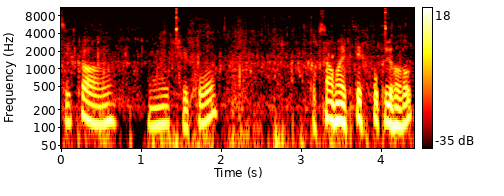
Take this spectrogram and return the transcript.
Цікаво. Не очікував. Так само як тих покльовок.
